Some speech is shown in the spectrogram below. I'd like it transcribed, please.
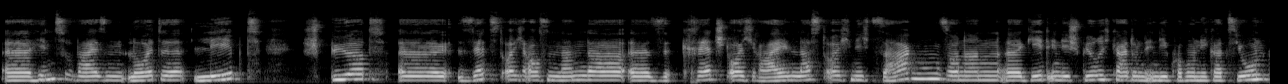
äh, hinzuweisen, Leute, lebt, spürt, äh, setzt euch auseinander, äh, krätscht euch rein, lasst euch nichts sagen, sondern äh, geht in die Spürigkeit und in die Kommunikation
